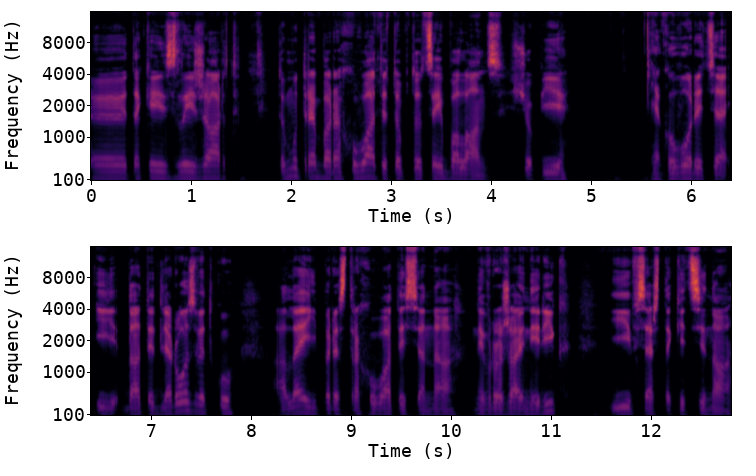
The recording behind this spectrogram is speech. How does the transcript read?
е, такий злий жарт. Тому треба рахувати тобто, цей баланс, щоб і, як говориться, і дати для розвитку, але і перестрахуватися на неврожайний рік, і все ж таки ціна.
